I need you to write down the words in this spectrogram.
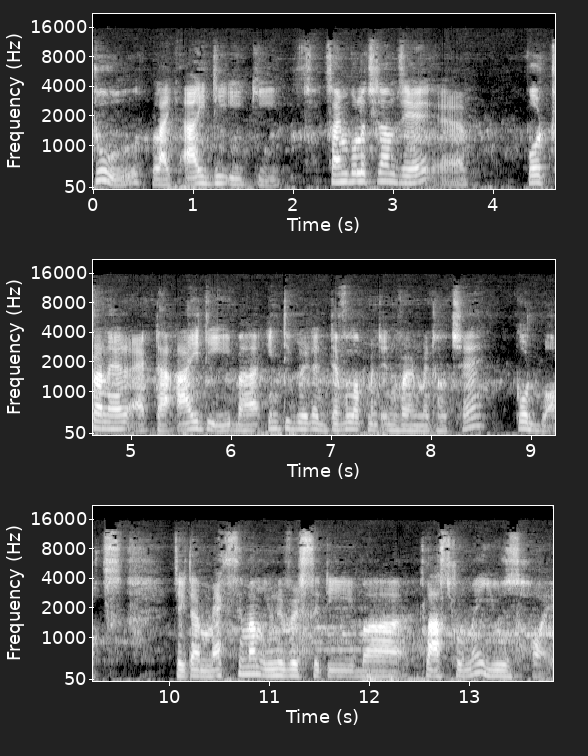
টুল লাইক আইডিই কি। সো আমি বলেছিলাম যে পোর্ট্রানের একটা আইডি বা ইন্টিগ্রেটেড ডেভেলপমেন্ট এনভায়রনমেন্ট হচ্ছে কোড ব্লকস যেটা ম্যাক্সিমাম ইউনিভার্সিটি বা ক্লাসরুমে ইউজ হয়।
